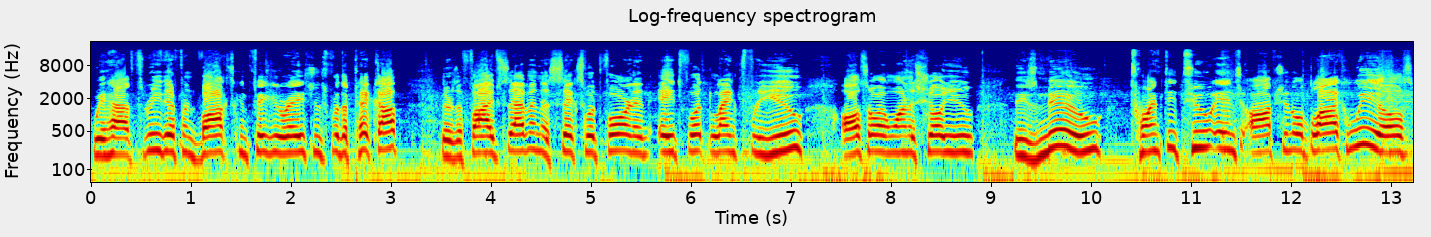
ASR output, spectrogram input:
We have three different box configurations for the pickup. There's a 5'7", a 6 foot 4, and an 8 foot length for you. Also, I want to show you these new 22 inch optional black wheels.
